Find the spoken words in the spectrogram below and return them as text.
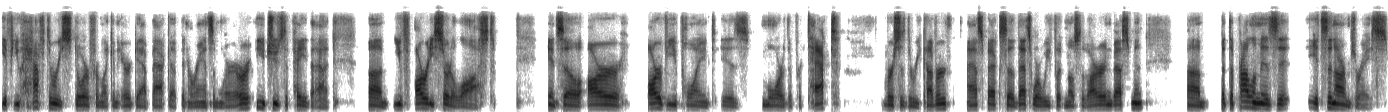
if you have to restore from like an air gap backup in a ransomware, or you choose to pay that, um, you've already sort of lost. And so our our viewpoint is more the protect versus the recover aspect. So that's where we put most of our investment. Um, but the problem is that it's an arms race.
